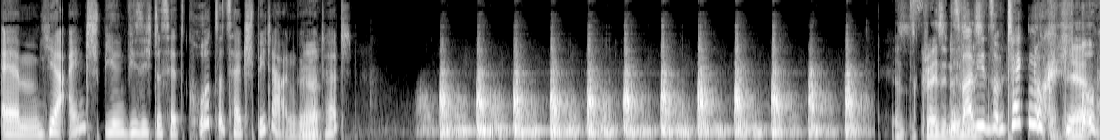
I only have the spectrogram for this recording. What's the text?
ähm, hier einspielen, wie sich das jetzt kurze Zeit später angehört hat. Das ist crazy. Das Das, war wie ist, in so einem Techno-Club.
